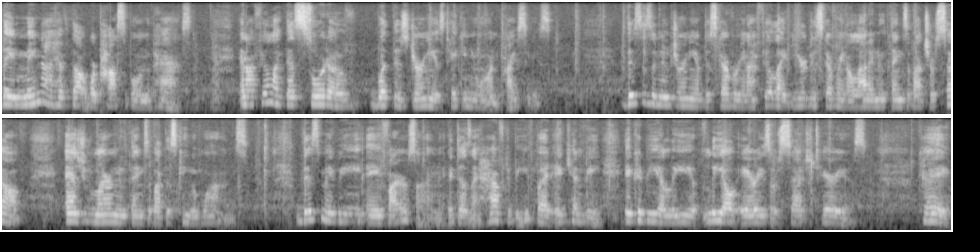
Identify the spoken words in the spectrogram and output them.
they may not have thought were possible in the past. And I feel like that's sort of what this journey is taking you on, Pisces. This is a new journey of discovery and I feel like you're discovering a lot of new things about yourself as you learn new things about this King of Wands. This may be a fire sign. It doesn't have to be, but it can be. It could be a Leo, Leo Aries, or Sagittarius. Okay.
